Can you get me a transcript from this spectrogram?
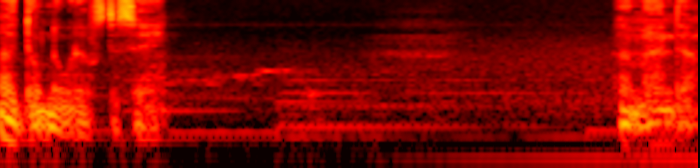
I don't know what else to say. Amanda.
